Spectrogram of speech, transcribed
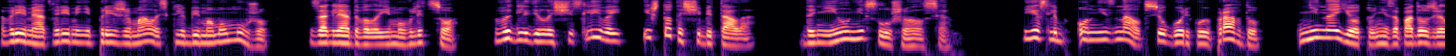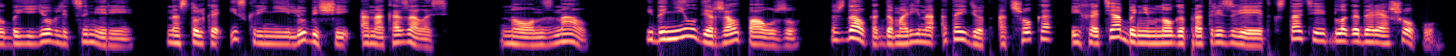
время от времени прижималась к любимому мужу, заглядывала ему в лицо, выглядела счастливой и что-то щебетала. Даниил не вслушивался. Если бы он не знал всю горькую правду, ни на йоту не заподозрил бы ее в лицемерии, настолько искренней и любящей она казалась. Но он знал. И Даниил держал паузу, ждал, когда Марина отойдет от шока и хотя бы немного протрезвеет, кстати, благодаря шоку.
